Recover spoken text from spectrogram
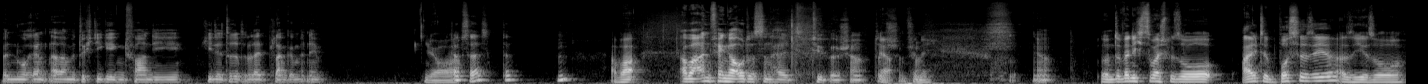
wenn nur Rentner damit durch die Gegend fahren, die jede dritte Leitplanke mitnehmen. Ja. Glaubst du das? Da? Aber Aber Anfängerautos sind halt typisch, ja. ja, stimmt finde ich. Ja. Und wenn ich zum Beispiel so alte Busse sehe, also hier so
